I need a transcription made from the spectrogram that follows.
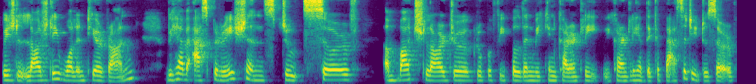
which largely volunteer run. We have aspirations to serve a much larger group of people than we can currently we currently have the capacity to serve.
